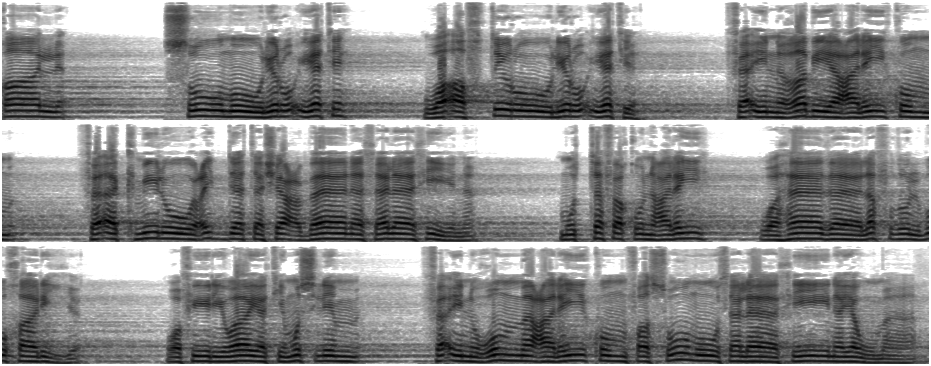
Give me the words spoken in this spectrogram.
قال صوموا لرؤيته وأفطروا لرؤيته فإن غبي عليكم فأكملوا عدة شعبان ثلاثين. متفق عليه وهذا لفظ البخاري. وفي رواية مسلم فإن غم عليكم فصوموا ثلاثين يوما.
